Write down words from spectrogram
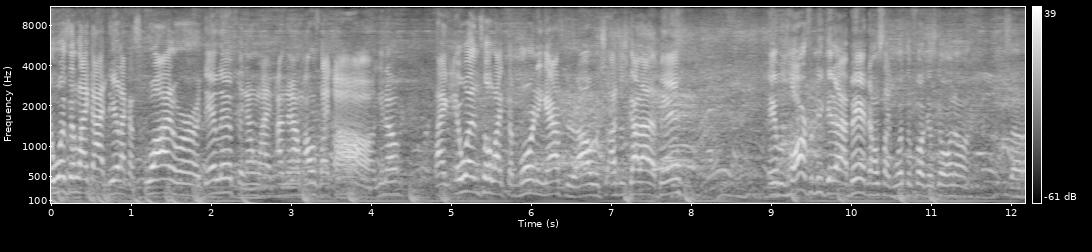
it wasn't like I did like a squat or a deadlift, and I'm like, I'm, I was like, oh, you know, like it wasn't until like the morning after I was, I just got out of bed. It was hard for me to get out of bed, and I was like, what the fuck is going on? So,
